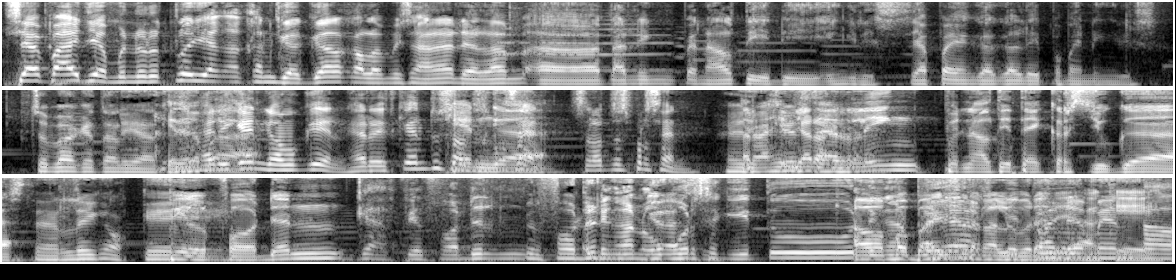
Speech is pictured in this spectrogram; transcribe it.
Siapa aja menurut lu yang akan gagal kalau misalnya dalam eh, tanding penalti di Inggris? Siapa yang gagal dari pemain Inggris? Coba kita lihat. Kita- Harry Kane gak mungkin. Harry Kane tuh Kane 100%. 100%. Harry Raheem Kane, Sterling penalti takers juga. Sterling oke. Phil Foden Gak, Phil Foden, Phil Foden dengan umur sih. segitu, Oh, dengan bebannya banyak- terlalu berat ada ya, oke. mental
